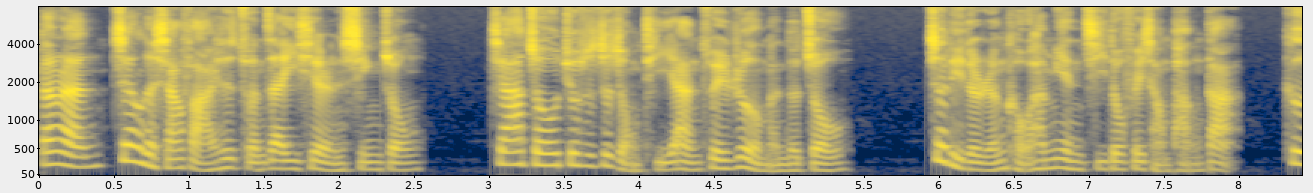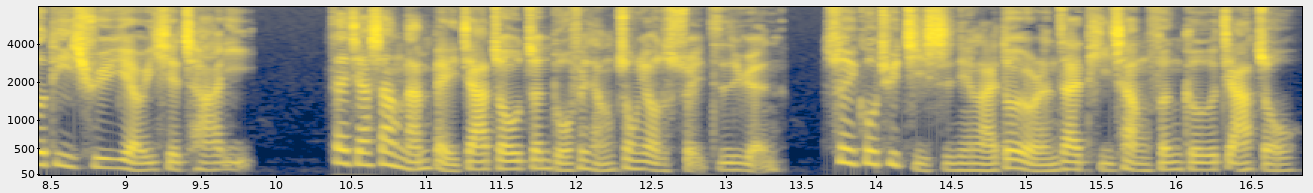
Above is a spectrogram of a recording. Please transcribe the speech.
当然，这样的想法还是存在一些人心中。加州就是这种提案最热门的州，这里的人口和面积都非常庞大，各地区也有一些差异，再加上南北加州争夺非常重要的水资源，所以过去几十年来都有人在提倡分割加州。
